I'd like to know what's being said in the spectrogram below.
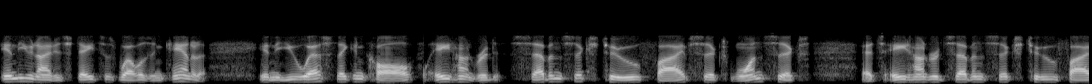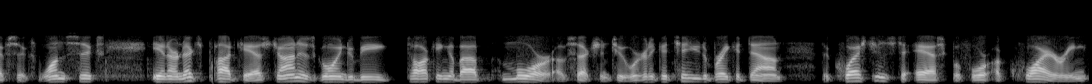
in the United States as well as in Canada. In the U.S., they can call 800 762 5616. That's 800 762 5616. In our next podcast, John is going to be talking about more of Section 2. We're going to continue to break it down the questions to ask before acquiring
